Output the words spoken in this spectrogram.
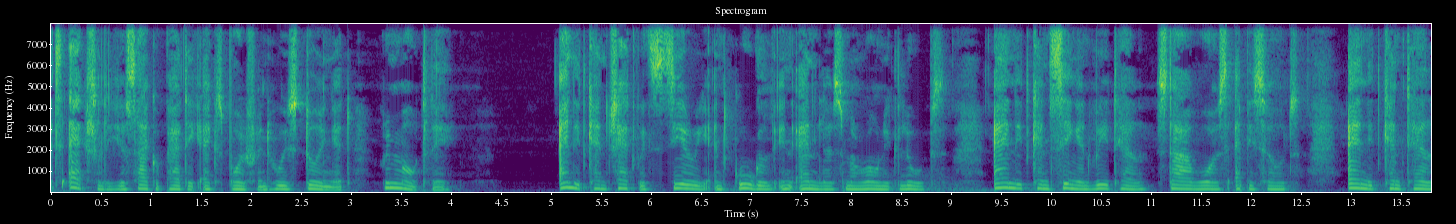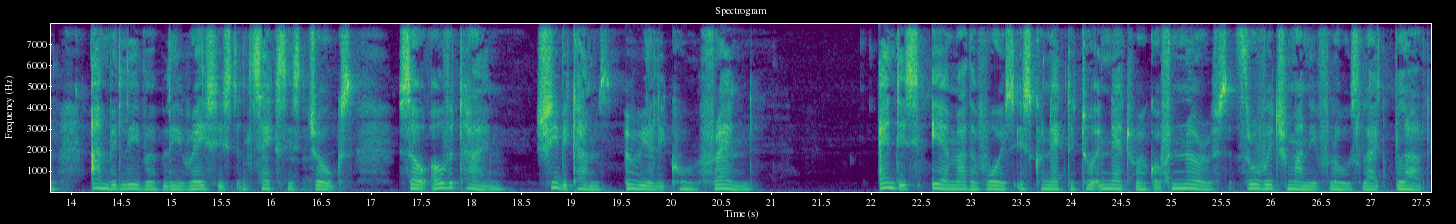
it's actually your psychopathic ex boyfriend who is doing it remotely. And it can chat with Siri and Google in endless moronic loops. And it can sing and retell Star Wars episodes. And it can tell unbelievably racist and sexist jokes. So over time, she becomes a really cool friend. And his ear mother voice is connected to a network of nerves through which money flows like blood.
